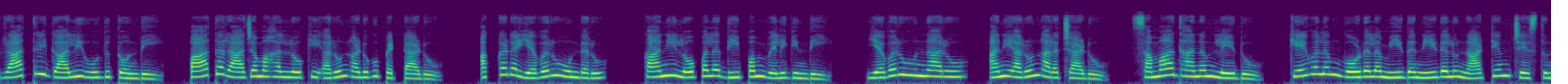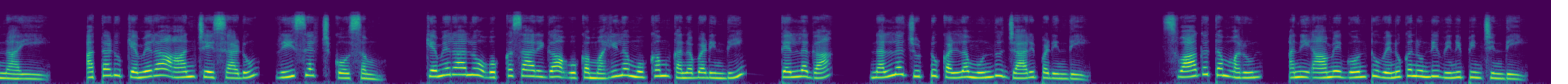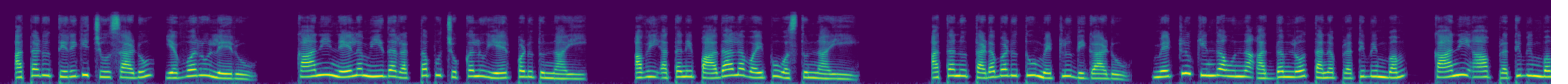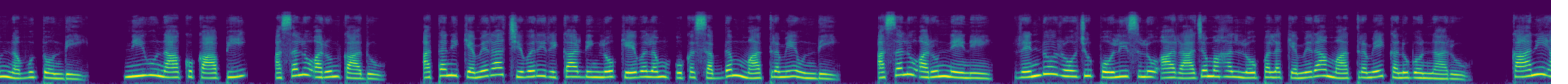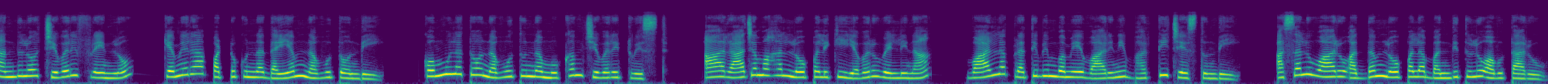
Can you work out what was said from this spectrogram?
రాత్రి గాలి ఊదుతోంది. పాత రాజమహల్లోకి అరుణ్ అడుగు పెట్టాడు. అక్కడ ఎవరూ ఉండరు కాని లోపల దీపం వెలిగింది. ఎవరు ఉన్నారు? అని అరుణ్ అరచాడు. సమాధానం లేదు. కేవలం గోడల మీద నీడలు నాట్యం చేస్తున్నాయి. అతడు కెమెరా ఆన్ చేశాడు రీసెర్చ్ కోసం. కెమెరాలో ఒక్కసారిగా ఒక మహిళ ముఖం కనబడింది తెల్లగా నల్ల జుట్టు కళ్ళ ముందు జారిపడింది. స్వాగతం అరుణ్. అని ఆమె గొంతు వెనుక నుండి వినిపించింది. అతడు తిరిగి చూశాడు ఎవ్వరూ లేరు. కాని నేల మీద రక్తపు చుక్కలు ఏర్పడుతున్నాయి. అవి అతని పాదాల వైపు వస్తున్నాయి. అతను తడబడుతూ మెట్లు దిగాడు. మెట్లు కింద ఉన్న అద్దంలో తన ప్రతిబింబం కాని ఆ ప్రతిబింబం నవ్వుతోంది. నీవు నాకు కాపీ అసలు అరుణ్ కాదు. అతని కెమెరా చివరి రికార్డింగ్లో కేవలం ఒక శబ్దం మాత్రమే ఉంది. అసలు అరుణ్ నేనే. రెండో రోజు పోలీసులు ఆ రాజమహల్ లోపల కెమెరా మాత్రమే కనుగొన్నారు. కాని అందులో చివరి ఫ్రేమ్లో కెమెరా పట్టుకున్న దయ్యం నవ్వుతోంది. కొమ్ములతో నవ్వుతున్న ముఖం చివరి ట్విస్ట్. ఆ రాజమహల్ లోపలికి ఎవరు వెళ్ళినా వాళ్ళ ప్రతిబింబమే వారిని భర్తీ చేస్తుంది. అసలు వారు అద్దం లోపల బంధితులు అవుతారు.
